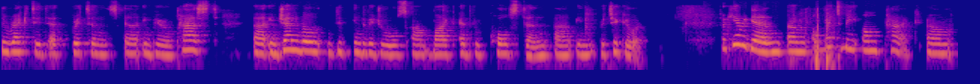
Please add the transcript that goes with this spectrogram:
directed at Britain's uh, imperial past, uh, in general, individuals um, like Edward Colston uh, in particular. So here again, um, let me unpack um,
